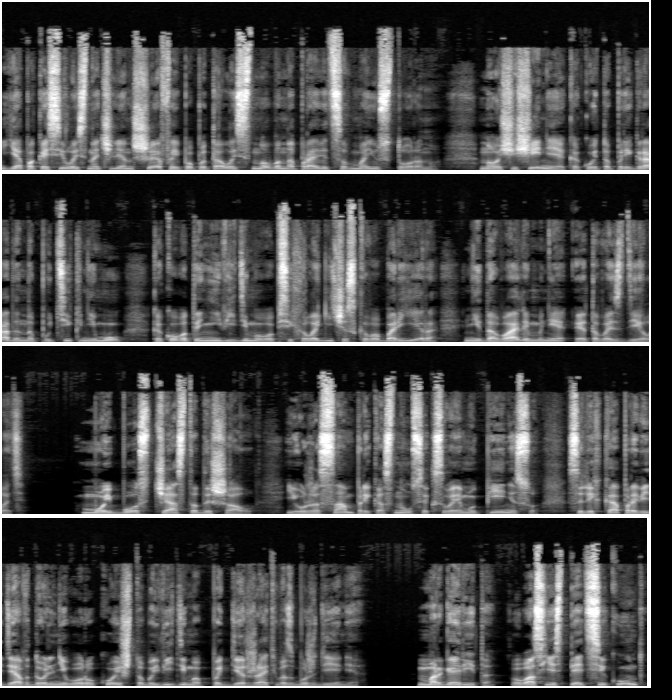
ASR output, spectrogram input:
Я покосилась на член шефа и попыталась снова направиться в мою сторону. Но ощущение какой-то преграды на пути к нему, какого-то невидимого психологического барьера не давали мне этого сделать. Мой босс часто дышал и уже сам прикоснулся к своему пенису, слегка проведя вдоль него рукой, чтобы, видимо, поддержать возбуждение. «Маргарита, у вас есть пять секунд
